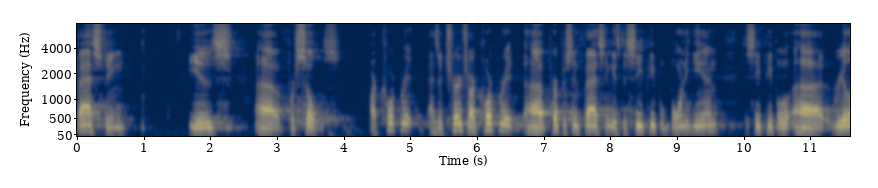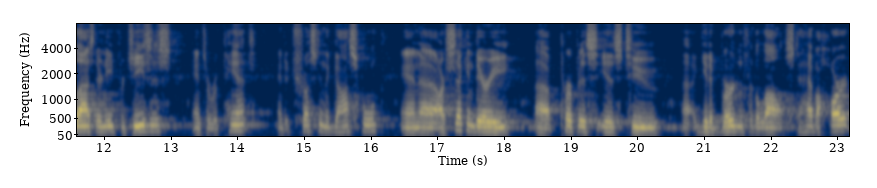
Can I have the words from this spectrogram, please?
fasting is uh, for souls. Our corporate as a church, our corporate uh, purpose in fasting is to see people born again, to see people uh, realize their need for Jesus, and to repent and to trust in the gospel. And uh, our secondary uh, purpose is to uh, get a burden for the lost, to have a heart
